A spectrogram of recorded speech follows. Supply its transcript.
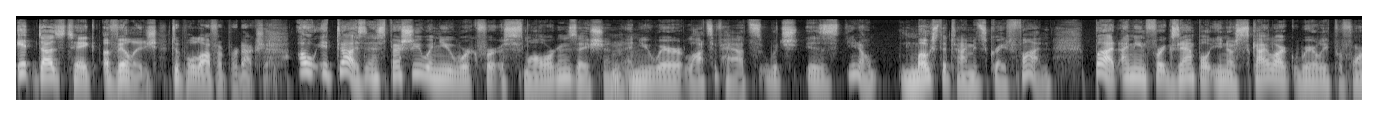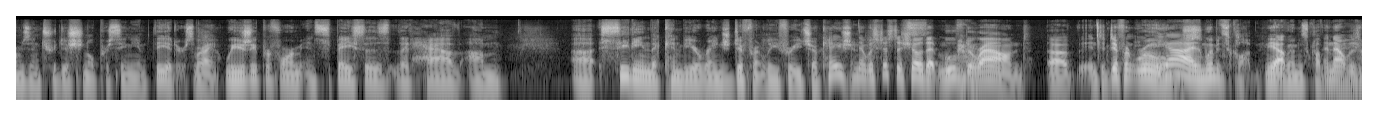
it does take a village to pull off a production. Oh, it does, and especially when you work for a small organization and you wear lots of hats, which is, you know, most of the time it's great fun. But I mean, for example, you know, Skylark rarely performs in traditional proscenium theaters. Right. We usually perform in spaces that have um, uh, seating that can be arranged differently for each occasion. And there was just a show that moved around uh, into different rooms. Yeah, and women's club. Yeah, The women's club, and that was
